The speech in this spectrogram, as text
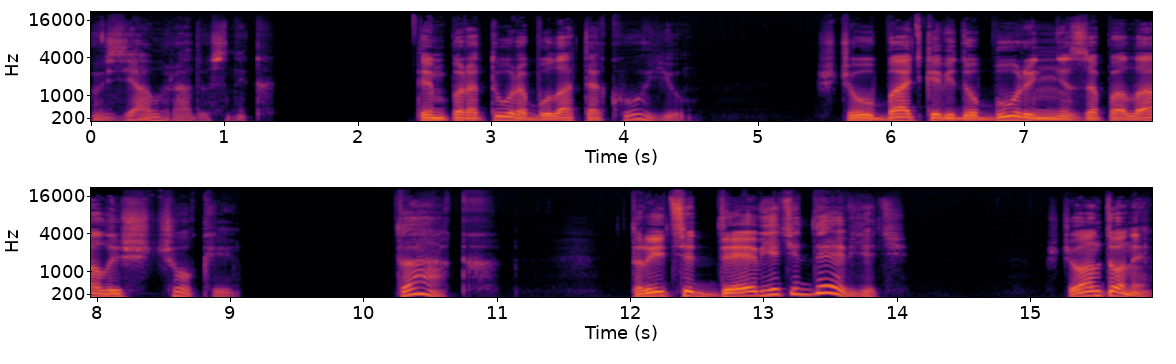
взяв градусник. Температура була такою, що у батька від обурення запалали щоки. Так, тридцять дев'ять і дев'ять. Що, Антоне,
